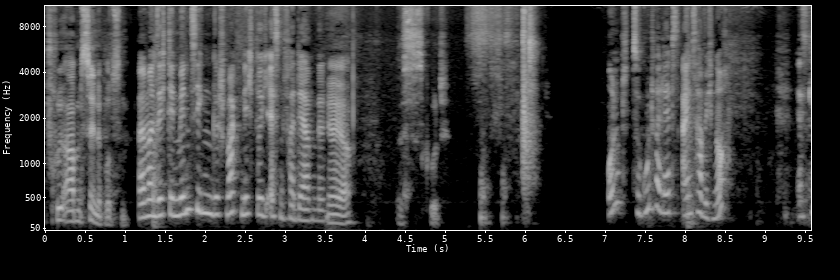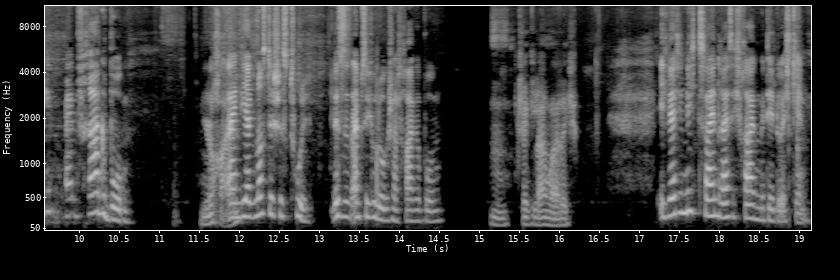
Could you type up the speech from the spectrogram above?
Früh abends Zähne putzen. weil man sich den winzigen Geschmack nicht durch Essen verderben will. Ja, ja. Das ist gut. Und zu guter Letzt, eins habe ich noch. Es gibt einen Fragebogen, Noch ein ein. diagnostisches Tool. Das ist ein psychologischer Fragebogen. Hm, klingt langweilig. Ich werde nicht 32 Fragen mit dir durchgehen.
